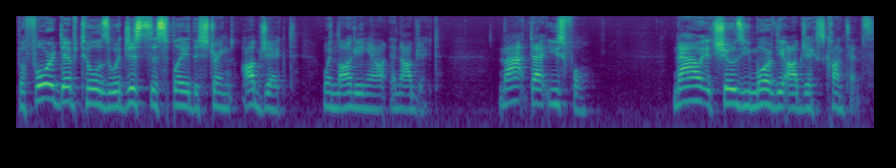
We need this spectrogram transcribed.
Before, DevTools would just display the string object when logging out an object. Not that useful. Now it shows you more of the object's contents.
